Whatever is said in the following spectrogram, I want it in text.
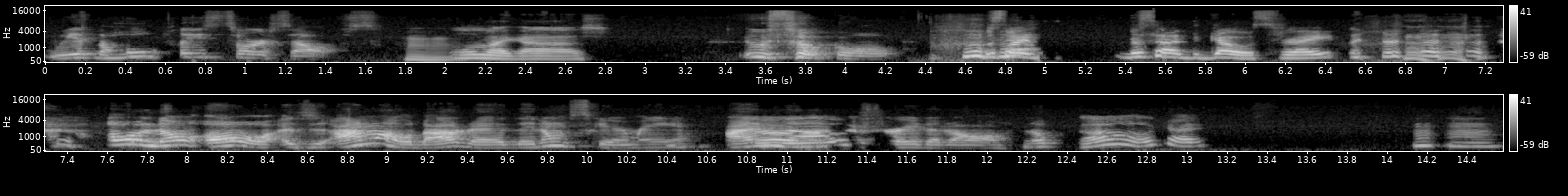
We had the whole place to ourselves. Mhm. Oh my gosh. It was so cool. Besides besides the ghosts, right? Oh no! Oh, I'm all about it. They don't scare me. I'm Oh, not really? afraid at all. Nope. oh, okay. Mm-mm.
